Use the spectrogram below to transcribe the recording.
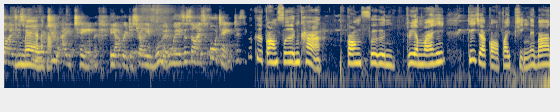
sizes นี่แม่4นะคะ to 18. The average Australian woman wears a size 14 to ก็คือกองฟืนค่ะ กองฟืนเตรียมไว้ที่จะก่อไฟผิงในบ้าน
